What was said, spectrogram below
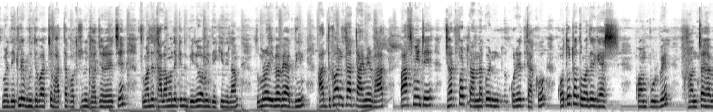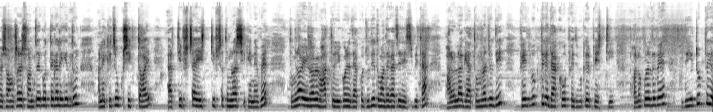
তোমরা দেখলে বুঝতে পারছ ভাতটা কত সুন্দর ঝরঝর হয়েছে। তোমাদের থালার মধ্যে কিন্তু বেড়েও আমি দেখিয়ে দিলাম। তোমরা এইভাবে একদিন আধ ঘণ্টা টাইমের ভাত, পাঁচ মিনিটে ঝটপট রান্না করে করে দেখো কতটা তোমাদের গ্যাস কম পড়বে। সঞ্চয় হবে। সংসারে সঞ্চয় করতে গেলে কিন্তু অনেক কিছু শিখতে হয়। আর টিপসটা, এই টিপসটা তোমরা শিখে নেবে। তোমরাও এইভাবে ভাত তৈরি করে দেখো যদি তোমাদের কাছে রেসিপিটা ভালো লাগে। আর তোমরা যদি ফেসবুক থেকে দেখো ফেসবুকের পেজটি ফলো করে দেবে। যদি ইউটিউব থেকে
